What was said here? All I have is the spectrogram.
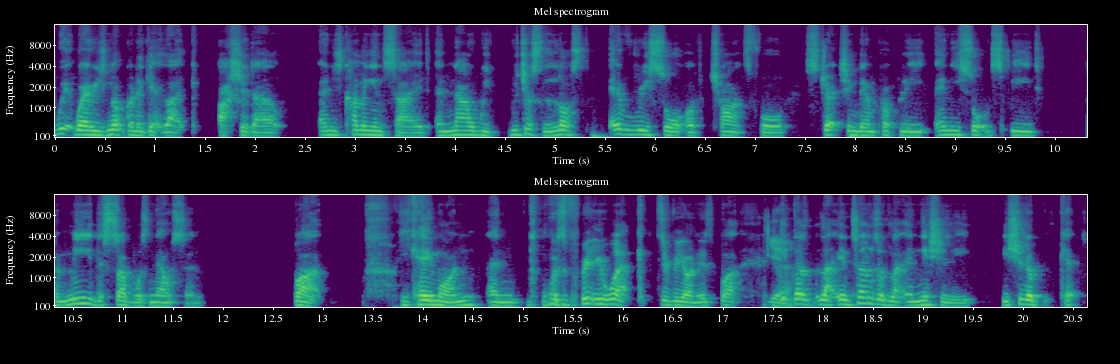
where he's not going to get like ushered out and he's coming inside. And now we we just lost every sort of chance for stretching them properly, any sort of speed. For me, the sub was Nelson, but he came on and was pretty whack to be honest. But Yeah. it does like in terms of like initially, he should have kept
